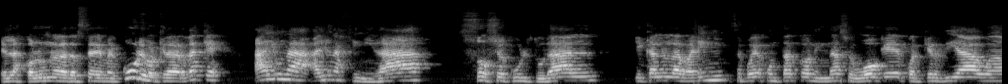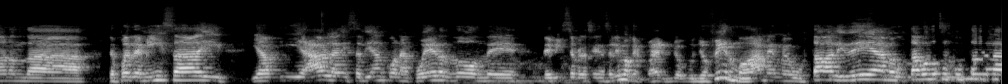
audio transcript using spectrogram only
en, las columnas de la tercera de Mercurio, porque la verdad es que hay una, hay una afinidad sociocultural que Carlos Larraín se puede juntar con Ignacio Walker cualquier día, bueno, anda después de misa y, y, hablan y salían con acuerdos de, de vicepresidencialismo, que yo, firmo, ¿ah? me, me, gustaba la idea, me gustaba cuando se juntaba la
